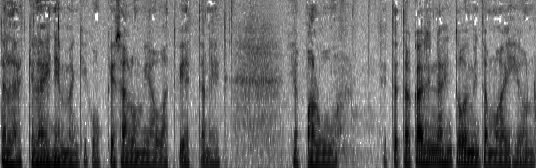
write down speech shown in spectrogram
tällä hetkellä enemmänkin kuin kesälomia ovat viettäneet ja paluu sitten takaisin näihin toimintamaihin on,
